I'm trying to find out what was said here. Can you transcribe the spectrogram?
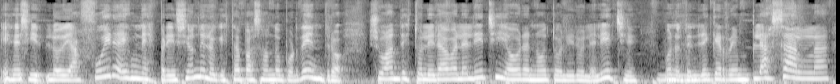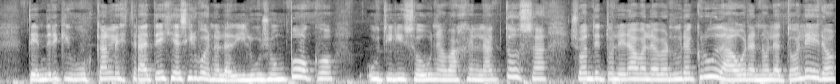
Es decir, lo de afuera es una expresión de lo que está pasando por dentro. Yo antes toleraba la leche y ahora no tolero la leche. Bueno, tendré que reemplazarla, tendré que buscar la estrategia de decir, bueno, la diluyo un poco, utilizo una baja en lactosa, yo antes toleraba la verdura cruda, ahora no la tolero.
